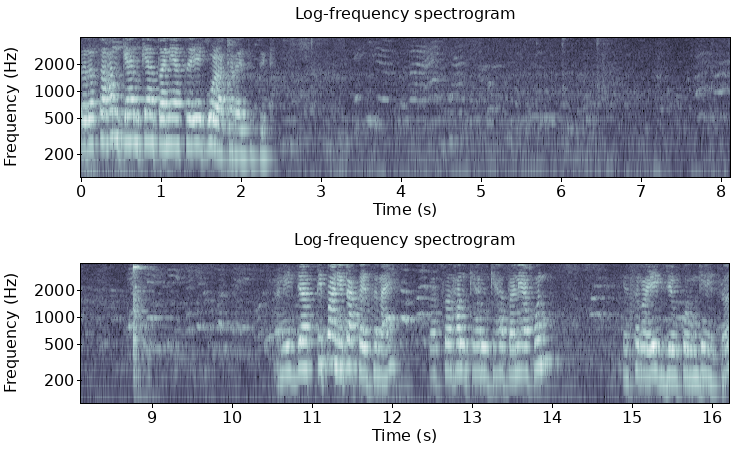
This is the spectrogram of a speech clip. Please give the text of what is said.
तर असं हलक्या हलक्या हाताने असं एक गोळा करायचं पीठ. आणि जास्ती पाणी टाकायचं नाही. असं हलक्या हलक्या हाताने आपण हे सगळं एकजीव करून घ्यायचं.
